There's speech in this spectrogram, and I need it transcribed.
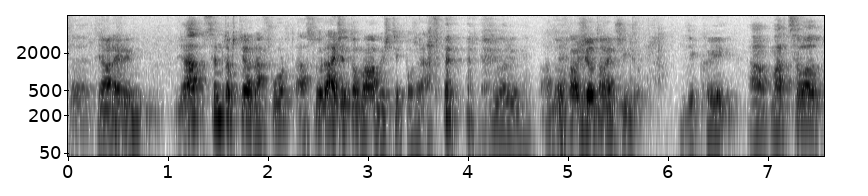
to je... Já nevím. Já jsem to chtěl na furt a jsem rád, že to mám ještě pořád. a doufám, že o to nepřijdu. Děkuji. A Marcelo,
